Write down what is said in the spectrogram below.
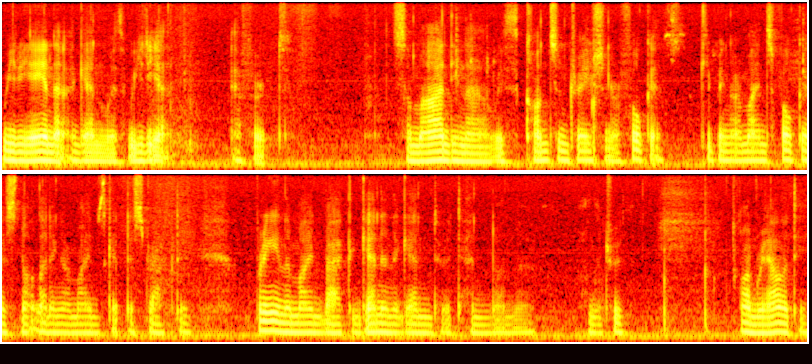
Viryena, again with virya, effort. Samadhina, with concentration or focus, keeping our minds focused, not letting our minds get distracted, bringing the mind back again and again to attend on the, on the truth, on reality.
